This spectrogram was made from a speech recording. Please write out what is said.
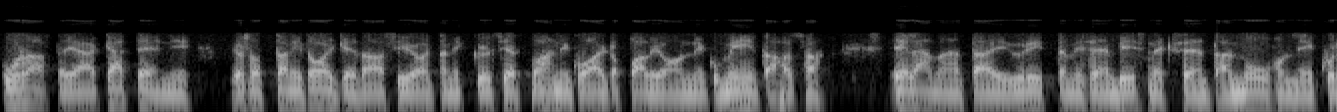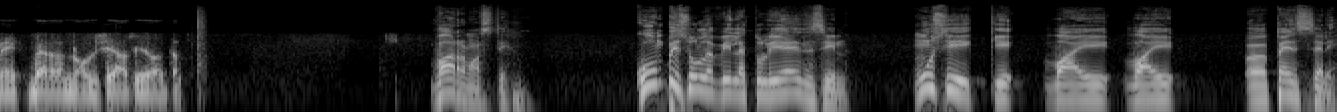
urasta jää käteen, niin jos ottaa niitä oikeita asioita, niin kyllä sieltä vaan niin kuin aika paljon on niin kuin mihin tahansa elämään tai yrittämiseen, bisnekseen tai muuhun niin kuin niitä verrannollisia asioita. Varmasti. Kumpi sulle, Ville, tuli ensin? Musiikki vai, vai ö, pensseli?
